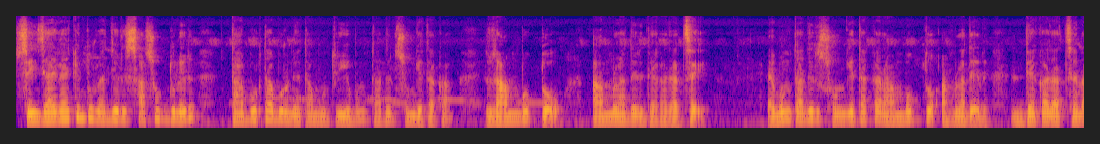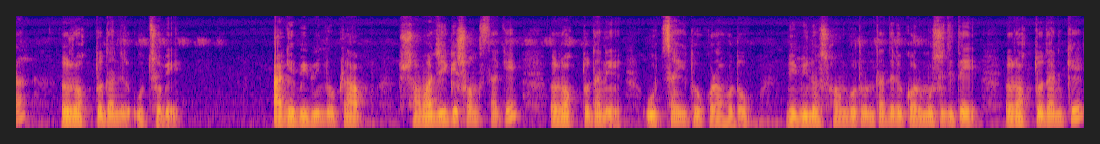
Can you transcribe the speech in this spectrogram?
সেই জায়গায় কিন্তু রাজ্যের শাসক দলের তাবুর তাবুর নেতামন্ত্রী এবং তাদের সঙ্গে থাকা রামভক্ত আমলাদের দেখা যাচ্ছে এবং তাদের সঙ্গে থাকা রামভক্ত আমলাদের দেখা যাচ্ছে না রক্তদানের উৎসবে। আগে বিভিন্ন ক্লাব সামাজিক সংস্থাকে রক্তদানে উৎসাহিত করা হতো। বিভিন্ন সংগঠন তাদের কর্মসূচিতে রক্তদানকে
